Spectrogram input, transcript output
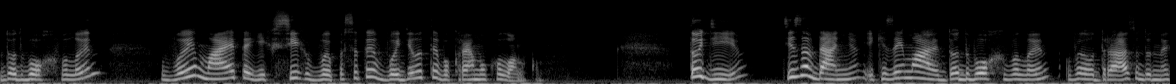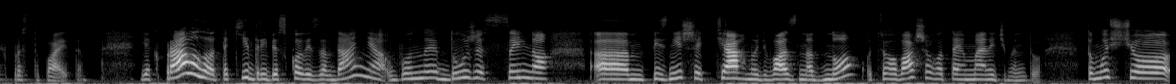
до двох хвилин, ви маєте їх всіх виписати, виділити в окрему колонку. Тоді ті завдання, які займають до двох хвилин, ви одразу до них приступаєте. Як правило, такі дріб'язкові завдання вони дуже сильно е, пізніше тягнуть вас на дно цього вашого тайм-менеджменту. Тому що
